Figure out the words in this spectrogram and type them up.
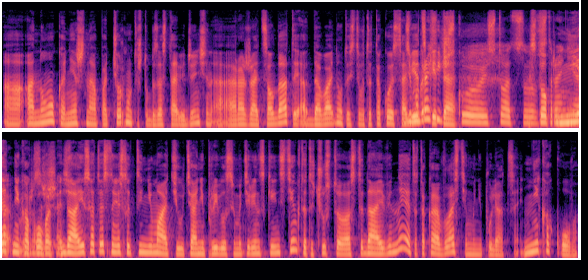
а, оно, конечно, подчеркнуто, чтобы заставить женщин рожать солдат и отдавать, ну, то есть вот это такое советское... Демографическую ситуацию в Стоп, стране нет никакого. разрешать. Да, и, соответственно, если ты не мать, и у тебя не проявился материнский инстинкт, это чувство стыда и вины, это такая власть и манипуляция. Никакого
